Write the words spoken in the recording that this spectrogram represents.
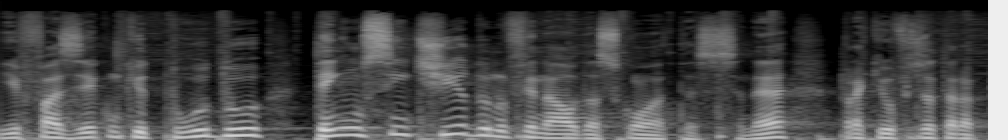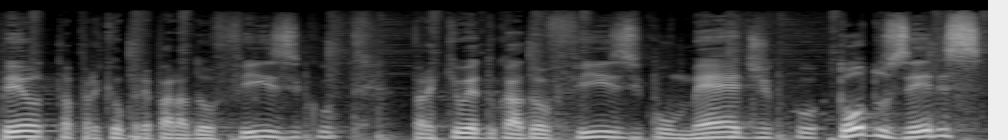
e fazer com que tudo tenha um sentido no final das contas, né? Para que o fisioterapeuta, para que o preparador físico, para que o educador físico, o médico, todos eles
